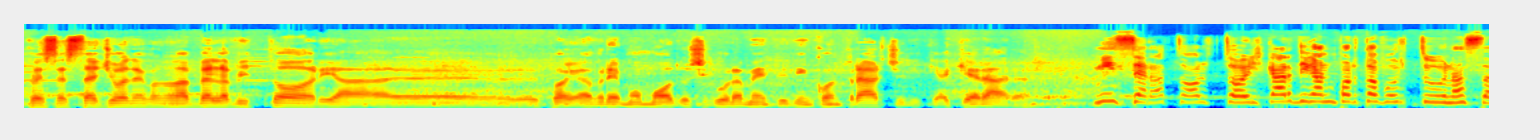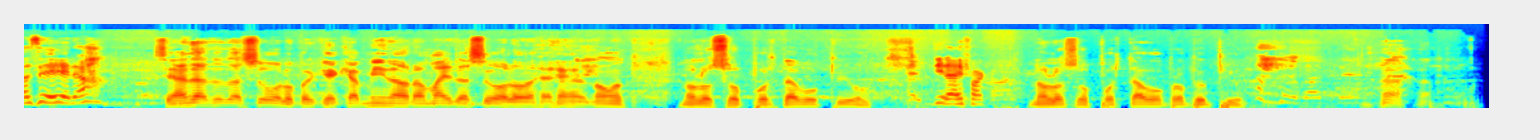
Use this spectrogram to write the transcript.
questa stagione con una bella vittoria eh, poi avremo modo sicuramente di incontrarci di chiacchierare. Mister ha tolto il cardigan portafortuna stasera se è andato da solo perché cammina oramai da solo eh, non, non, lo sopportavo più. Direi fa non lo sopportavo proprio più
